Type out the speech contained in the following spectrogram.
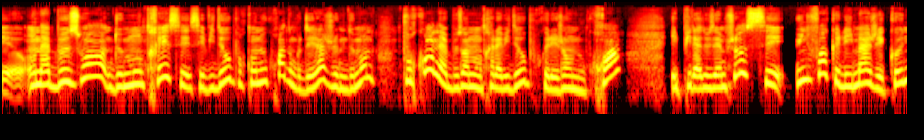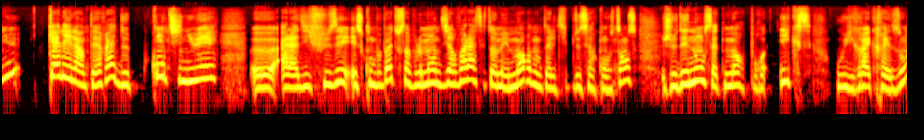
euh, on a besoin de montrer ces, ces vidéos pour qu'on nous croie. Donc déjà je me demande pourquoi on a besoin de montrer la vidéo pour que les gens nous croient et puis la deuxième chose, c'est une fois que l'image est connue, quel est l'intérêt de continuer euh, à la diffuser? Est-ce qu'on peut pas tout simplement dire voilà, cet homme est mort dans tel type de circonstances, je dénonce cette mort pour X ou Y raison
